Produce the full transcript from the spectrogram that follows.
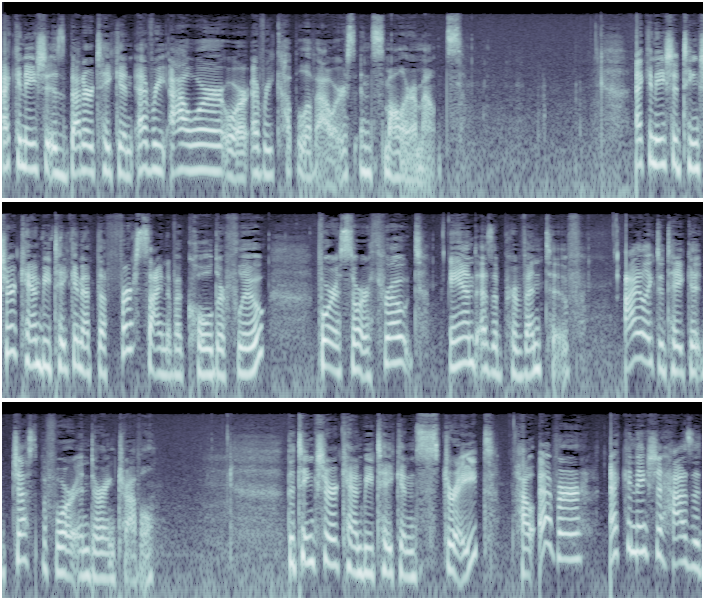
Echinacea is better taken every hour or every couple of hours in smaller amounts. Echinacea tincture can be taken at the first sign of a cold or flu, for a sore throat, and as a preventive. I like to take it just before and during travel. The tincture can be taken straight. However, echinacea has a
